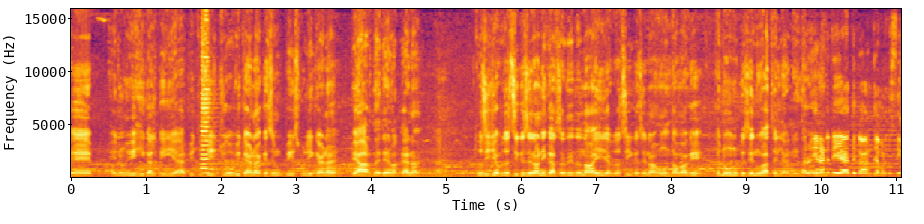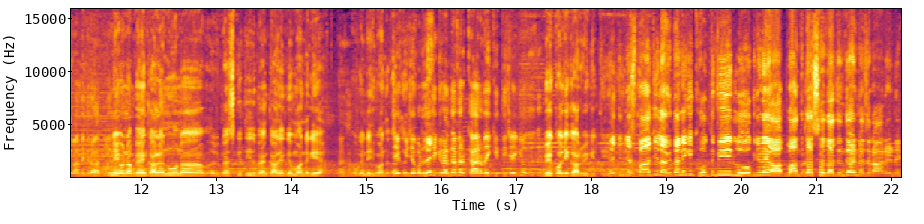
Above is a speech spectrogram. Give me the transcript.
ਇਹਨਾਂ ਨੂੰ ਇਹੀ ਗੱਲ ਕਹੀ ਹੈ ਵੀ ਤੁਸੀਂ ਜੋ ਵੀ ਕਹਿਣਾ ਕਿਸੇ ਨੂੰ ਪੀਸਫੁਲੀ ਕਹਿਣਾ ਪਿਆਰ ਨਾਲ ਦੇਣਾ ਕਹਿਣਾ। ਤੁਸੀਂ ਜ਼ਬਰਦਸਤੀ ਕਿਸੇ ਨਾਲ ਨਹੀਂ ਕਰ ਸਕਦੇ ਤੇ ਨਾ ਹੀ ਜ਼ਬਰਦਸਤੀ ਕਿਸੇ ਨਾਲ ਹੋਣ ਦੇਵਾਂਗੇ ਕਾਨੂੰਨ ਨੂੰ ਕਿਸੇ ਨੂੰ ਹੱਥ ਲੈਣ ਨਹੀਂ ਪਰ। ਇਹਨਾਂ ਨੇ ਤੇ ਇਹ ਦੁਕਾਨ ਜ਼ਬਰਦਸਤੀ ਬੰਦ ਕਰਵਾਤੀ ਨਹੀਂ ਉਹਨਾਂ ਬੈਂਕ ਵਾਲਿਆਂ ਨੂੰ ਉਹਨਾਂ ਰਿਕੁਐਸਟ ਕੀਤੀ ਤੇ ਬੈਂਕ ਵਾਲੇ ਅੱਗੇ ਮੰਨ ਗਏ ਆ ਉਹ ਕਹਿੰਦੇ ਅਸੀਂ ਬੰਦ ਕਰ ਜੇ ਕੋਈ ਜ਼ਬਰਦਸਤੀ ਕਰਾਂਦਾ ਫਿਰ ਕਾਰਵਾਈ ਕੀਤੀ ਜਾਏਗੀ ਉਹਦੇ ਤੇ? ਬਿਲਕੁਲ ਜੀ ਕਾਰਵਾਈ ਕੀਤੀ ਹੈ ਲੇਕਿਨ ਜਸਪਾਲ ਜੀ ਲੱਗਦਾ ਨਹੀਂ ਕਿ ਖੁਦ ਵੀ ਲੋਕ ਜਿਹੜੇ ਆਪ ਬੰਦ ਦਾ ਸਜ਼ਾ ਦਿੰਦੇ ਹੋਏ ਨਜ਼ਰ ਆ ਰਹੇ ਨੇ?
